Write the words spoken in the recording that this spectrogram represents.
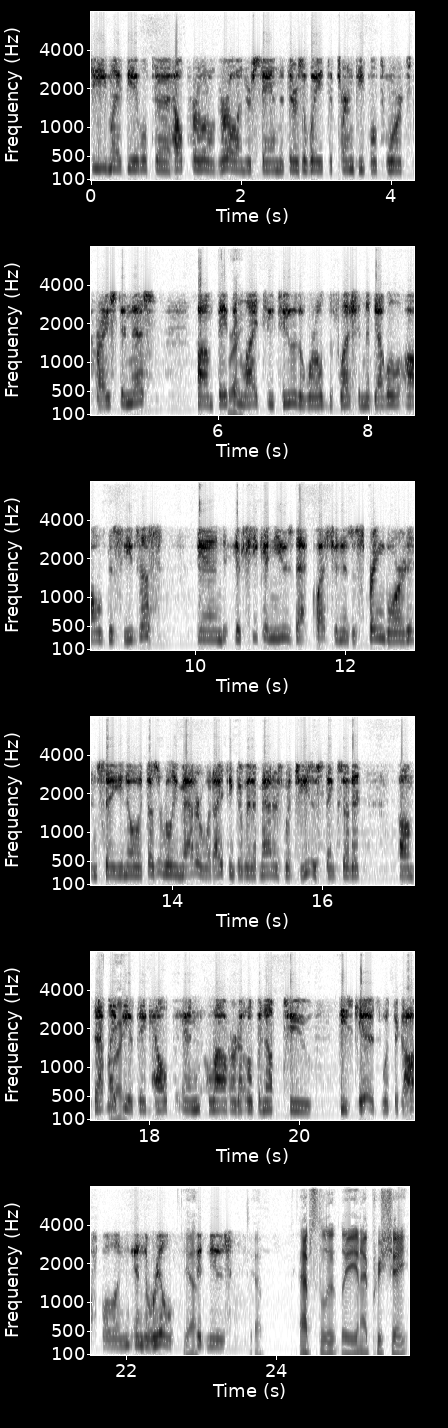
she might be able to help her little girl understand that there's a way to turn people towards Christ in this. Um, they've right. been lied to too. The world, the flesh, and the devil all deceives us. And if she can use that question as a springboard and say, you know, it doesn't really matter what I think of it, it matters what Jesus thinks of it, um, that might right. be a big help and allow her to open up to these kids with the gospel and, and the real yeah. good news. Yeah, absolutely. And I appreciate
